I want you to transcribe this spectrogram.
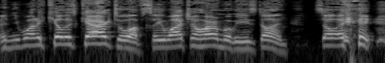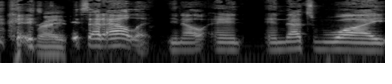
And you want to kill this character off, so you watch a horror movie. He's done. So it's right, it's that outlet, you know, and and that's why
